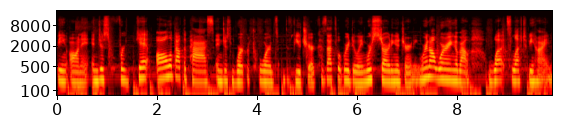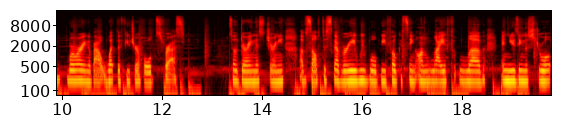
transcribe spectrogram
being on it and just forget all about the past and just work towards the future because that's what we're doing. We're starting a journey. We're not worrying about what's left behind, we're worrying about what the future holds for us. So, during this journey of self discovery, we will be focusing on life, love, and using the stool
